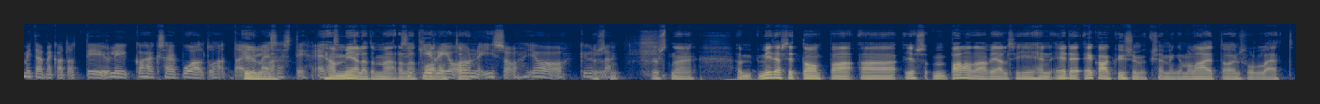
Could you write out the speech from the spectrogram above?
mitä me katsottiin, yli 8500 kyllä. ilmeisesti. Et Ihan mieletön määrä Se kirjo on iso, joo, kyllä. Just, just näin. Mitä sitten Tomppa, äh, jos palataan vielä siihen ed- eka kysymykseen, minkä mä laitoin sulle, että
